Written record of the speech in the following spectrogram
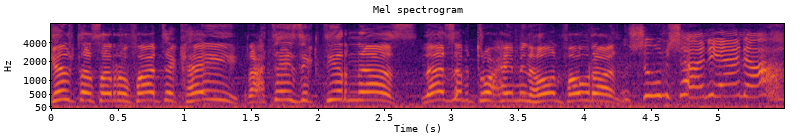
كل تصرفاتك هي رح تأذي كتير ناس. لازم تروحي من هون فورا. وشو مشاني أنا؟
